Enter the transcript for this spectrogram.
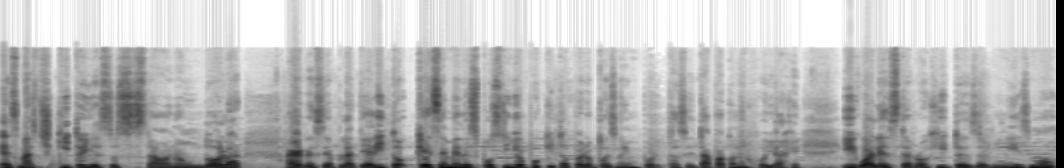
Es más chiquito y estos estaban a un dólar agarré plateadito que se me despostilló poquito, pero pues no importa, se tapa con el follaje. Igual este rojito es del mismo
